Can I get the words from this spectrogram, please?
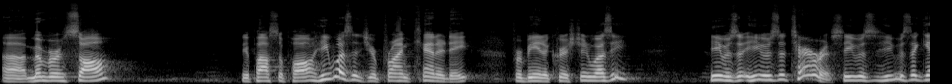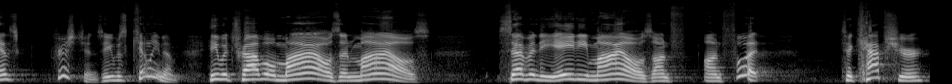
Uh, remember Saul, the Apostle Paul? He wasn't your prime candidate for being a Christian, was he? He was a, he was a terrorist. He was, he was against Christians. He was killing them. He would travel miles and miles, 70, 80 miles on, on foot to capture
